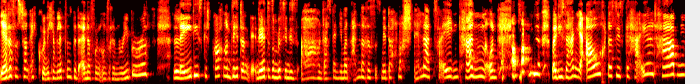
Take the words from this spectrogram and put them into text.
Ja, das ist schon echt cool. Ich habe letztens mit einer von unseren Rebirth-Ladies gesprochen und sie hat dann, die hatte so ein bisschen dieses, ah, oh, und was, wenn jemand anderes es mir doch noch schneller zeigen kann? Und weil die sagen ja auch, dass sie es geheilt haben.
